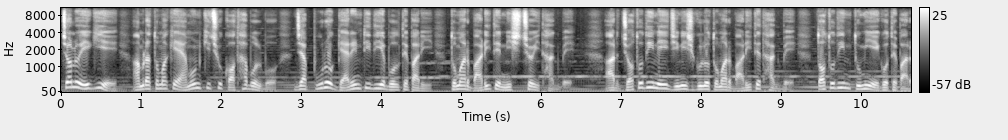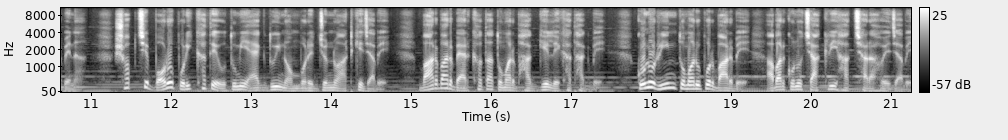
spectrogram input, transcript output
চলো এগিয়ে, আমরা তোমাকে এমন কিছু কথা বলব যা পুরো গ্যারেন্টি দিয়ে বলতে পারি তোমার বাড়িতে নিশ্চয়ই থাকবে। আর যতদিন এই জিনিসগুলো তোমার বাড়িতে থাকবে, ততদিন তুমি এগোতে পারবে না। সবচেয়ে বড় পরীক্ষাতেও তুমি এক দুই নম্বরের জন্য আটকে যাবে। বারবার ব্যর্থতা তোমার ভাগ্যে লেখা থাকবে। কোনো ঋণ তোমার উপর বাড়বে, আবার কোনো চাকরি হাতছাড়া হয়ে যাবে।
